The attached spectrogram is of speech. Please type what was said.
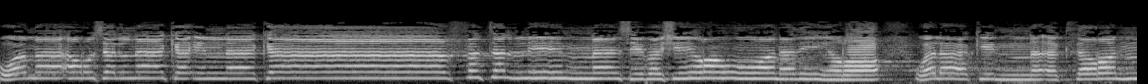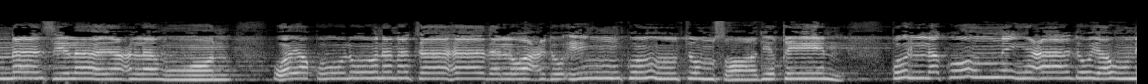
وما أرسلناك إلا كافة للناس بشيرا ونذيرا ولكن أكثر الناس لا يعلمون ويقولون متى هذا الوعد إن كنتم صادقين قل لكم ميعاد يوم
